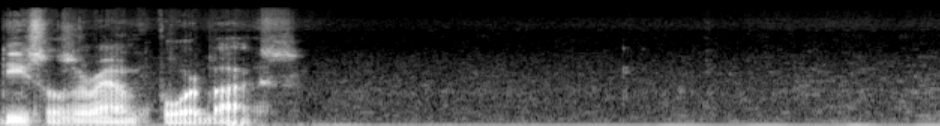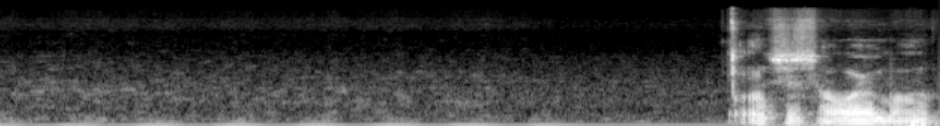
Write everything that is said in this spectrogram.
Diesel's around 4 bucks. It's just horrible.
